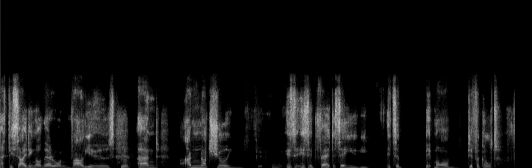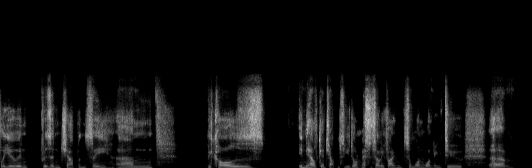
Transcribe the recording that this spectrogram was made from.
uh, deciding on their own values. Yeah. And I'm not sure, is, is it fair to say you, you, it's a bit more difficult for you in prison chaplaincy? Um, because in healthcare chaplaincy, you don't necessarily find someone wanting to um,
